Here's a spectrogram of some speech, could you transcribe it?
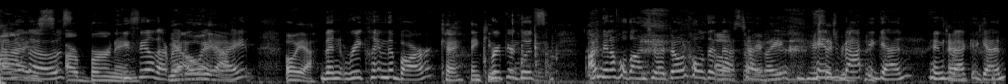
thighs of those. are burning. You feel that right Yeah, oh, away, yeah. right? Oh, yeah. Then reclaim the bar. Okay, thank you. Grip your glutes. I'm going to hold on to it. Don't hold it Oh, that sorry. tightly. Hinge back again. Hinge Okay. back again.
